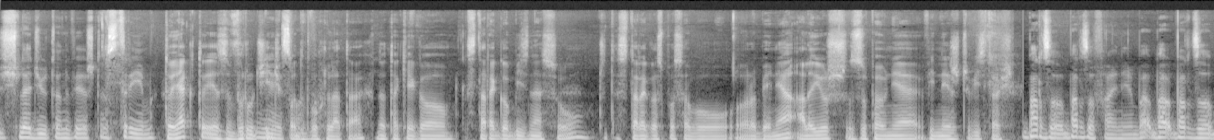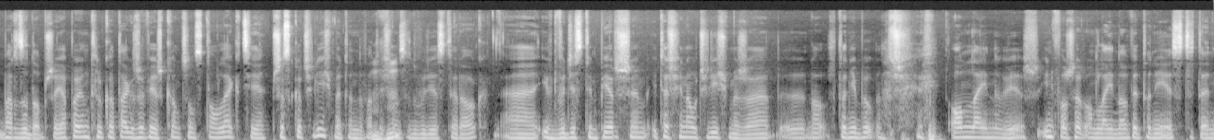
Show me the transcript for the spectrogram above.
śledził ten, wiesz, ten stream. To jak to jest wrócić jest po łatwo. dwóch latach do takiego starego biznesu, czy też starego sposobu robienia, ale już zupełnie w innej rzeczywistości? Bardzo, bardzo fajnie, ba, ba, bardzo, bardzo dobrze. Ja powiem tylko tak, że wiesz, kończąc tą lekcję, przeskoczyliśmy ten 2020 mhm. rok e, i w 2021 i też się nauczyliśmy, że e, no, to nie był, znaczy online, wiesz, infoshare online'owy to nie jest ten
